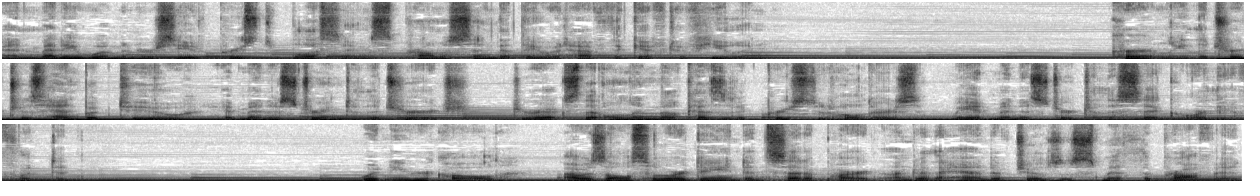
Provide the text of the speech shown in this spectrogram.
and many women received priesthood blessings promising that they would have the gift of healing. Currently, the Church's Handbook 2, Administering to the Church, directs that only Melchizedek priesthood holders may administer to the sick or the afflicted. Whitney recalled, I was also ordained and set apart under the hand of Joseph Smith the prophet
